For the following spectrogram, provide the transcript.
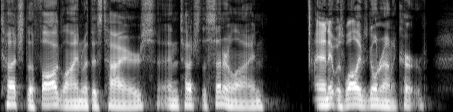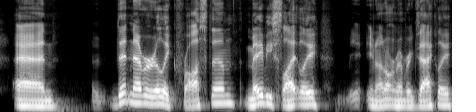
touched the fog line with his tires and touched the center line, and it was while he was going around a curve, and didn't ever really cross them. Maybe slightly. You know, I don't remember exactly,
